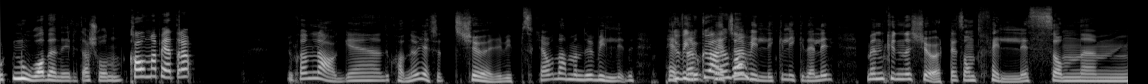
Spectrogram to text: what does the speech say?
bort noe av denne irritasjonen? Kall meg Petra! Du kan lage Du kan jo rett og slett kjøre Vipps-krav, da, men du vil Petra, vil jo ikke være Petra sånn. vil ikke like det heller. Men kunne kjørt et sånt felles sånn um,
